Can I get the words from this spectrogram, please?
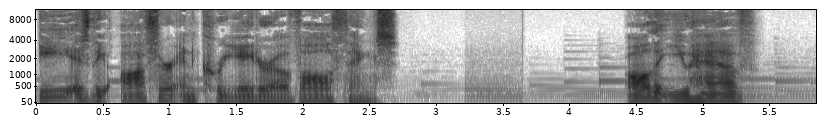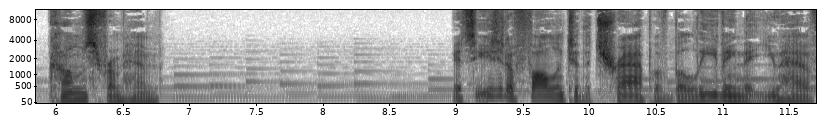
He is the author and creator of all things. All that you have comes from Him it's easy to fall into the trap of believing that you have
